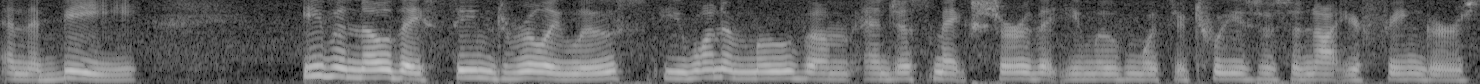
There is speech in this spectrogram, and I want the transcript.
and the B. Even though they seemed really loose, you want to move them and just make sure that you move them with your tweezers and not your fingers,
